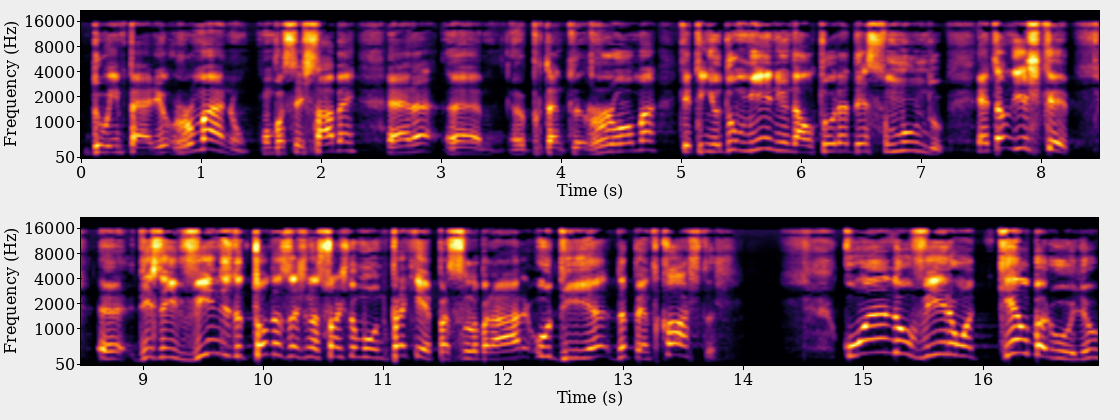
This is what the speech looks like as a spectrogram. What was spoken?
do Império Romano. Como vocês sabem, era, uh, portanto, Roma que tinha o domínio na altura desse mundo. Então diz que, uh, dizem, vindos de todas as nações do mundo. Para quê? Para celebrar o dia de Pentecostes. Quando ouviram aquele barulho,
